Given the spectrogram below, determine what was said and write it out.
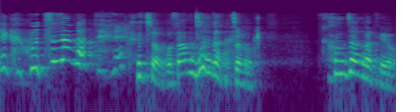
얘그 고추장 같아. 그렇죠. 뭐 쌈장 같죠. 쌈장 같아요.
